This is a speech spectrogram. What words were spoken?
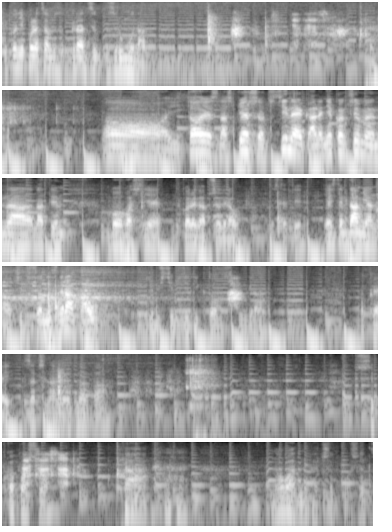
Tylko nie polecam z- grać z, z Rumunami. Też. O, i to jest nasz pierwszy odcinek, ale nie kończymy na, na tym, bo właśnie kolega przegrał, niestety. Ja jestem Damian, a oczywiście on jest Rafał, żebyście widzieli kto z kim gra. Okej, zaczynamy od nowa. Szybko poszło. Tak. No ładny headshot poszedł.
